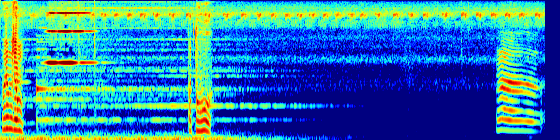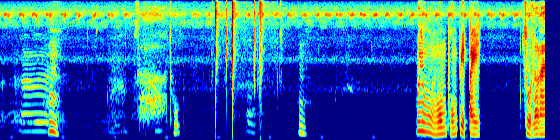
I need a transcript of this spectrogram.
ท่านผู้ชม ประตูอืมสาธุอืมโอ้ยผมผมผมปิดไปสุดแล้วนะ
